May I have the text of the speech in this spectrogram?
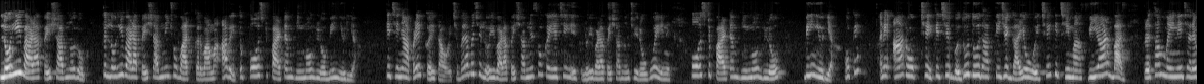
લોહીવાળા પેશાબનો રોગ. તો લોહીવાળા પેશાબની જો વાત કરવામાં આવે તો પોસ્ટ પાર્ટમ હિમોગ્લોબિન્યુરિયા, કે જેને આપણે કહેતા હોય છે. બરાબર છે? લોહીવાળા પેશાબને શું કહીએ છીએ? લોહીવાળા પેશાબનો જે રોગ હોય એને પોસ્ટ પાર્ટમ હિમોગ્લોબિન્યુરિયા, ઓકે? અને આ રોગ છે કે જે વધુ દૂધ આપતી જે ગાયો હોય છે કે જેમાં વિયાણ બાદ પ્રથમ મહિને જ્યારે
